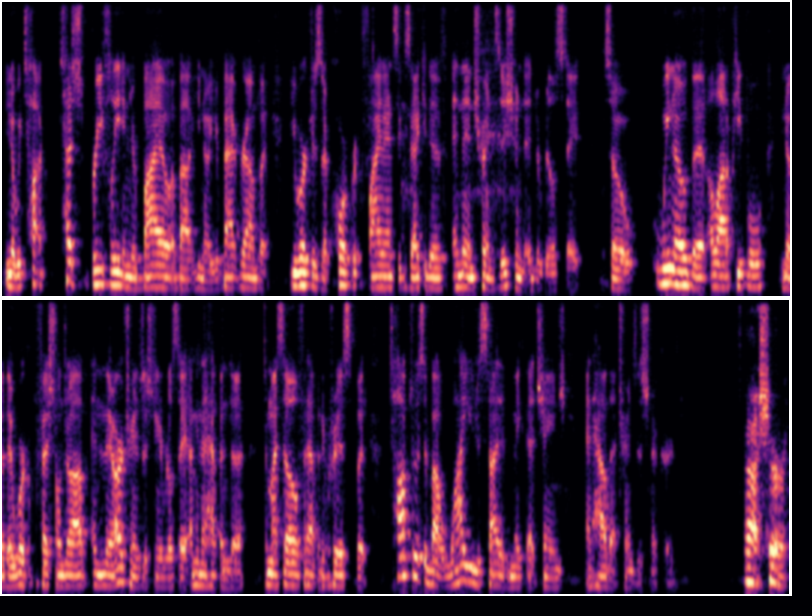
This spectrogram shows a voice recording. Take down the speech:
you know we talked touched briefly in your bio about you know your background, but you worked as a corporate finance executive and then transitioned into real estate. So we know that a lot of people, you know, they work a professional job and they are transitioning to real estate. I mean, that happened to, to myself, it happened to Chris, but talk to us about why you decided to make that change and how that transition occurred. Uh, sure.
